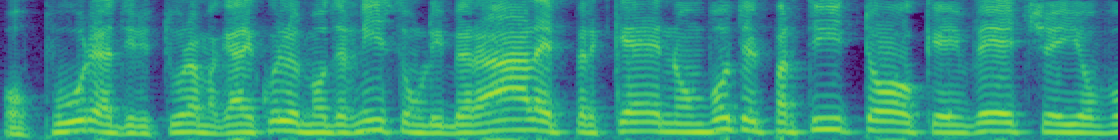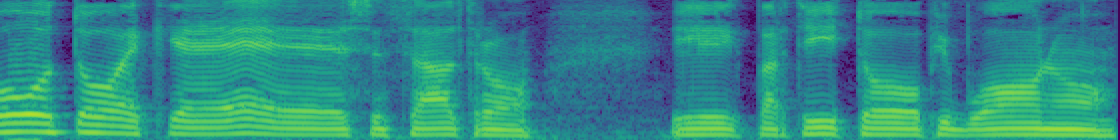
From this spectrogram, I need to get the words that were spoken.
oppure addirittura magari quello è il modernista, un liberale, perché non vota il partito che invece io voto e che è senz'altro il partito più buono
